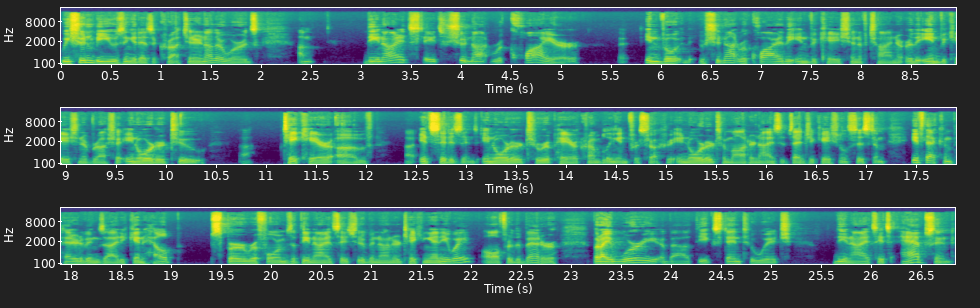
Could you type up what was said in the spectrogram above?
We shouldn't be using it as a crutch. And in other words, um, the United States should not require uh, invo- should not require the invocation of China or the invocation of Russia in order to uh, take care of uh, its citizens, in order to repair crumbling infrastructure, in order to modernize its educational system. If that competitive anxiety can help spur reforms that the United States should have been undertaking anyway, all for the better. But I worry about the extent to which the United States, absent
